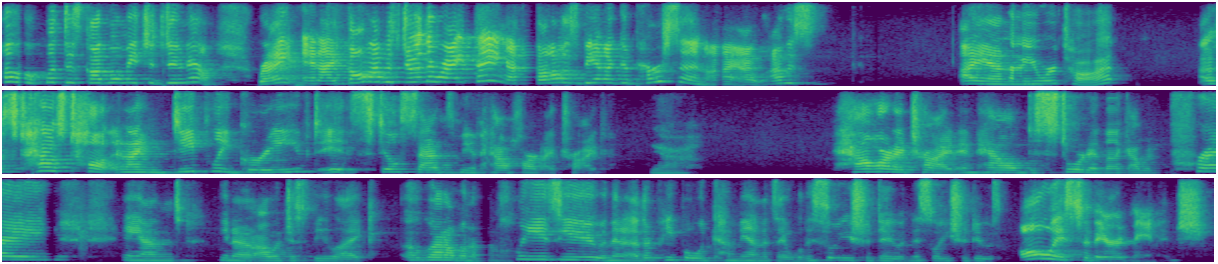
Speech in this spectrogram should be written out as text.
Oh what does god want me to do now? Right? And i thought i was doing the right thing. I thought i was being a good person. I, I, I was I am. How you were taught? I was, I was taught, and I'm deeply grieved. It still saddens me of how hard I tried. Yeah. How hard I tried and how distorted. Like I would pray, and you know, I would just be like, "Oh God, I want to please you," and then other people would come in and say, "Well, this is what you should do, and this is what you should do." Is always to their advantage.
